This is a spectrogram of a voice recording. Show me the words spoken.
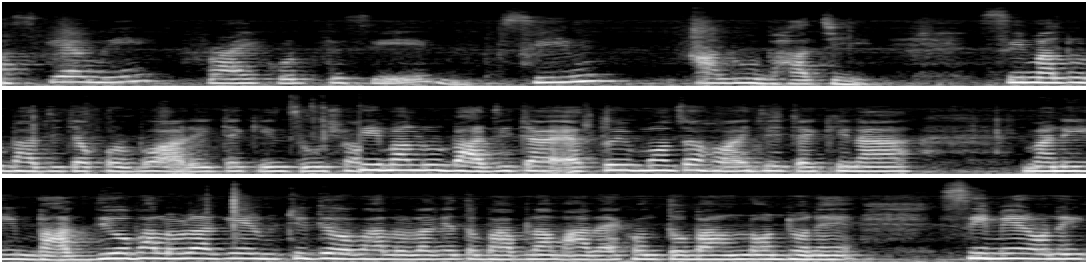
আজকে আমি ফ্রাই করতেছি সিম আলু ভাজি। সিম আলুর ভাজিটা করব আর এটা কিন্তু সিম আলুর ভাজিটা এতই মজা হয় যেটা কিনা মানে ভাত দিয়েও ভালো লাগে, রুটি দিয়েও ভালো লাগে তো ভাবলাম আর এখন তো লন্ডনে সিমের অনেক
